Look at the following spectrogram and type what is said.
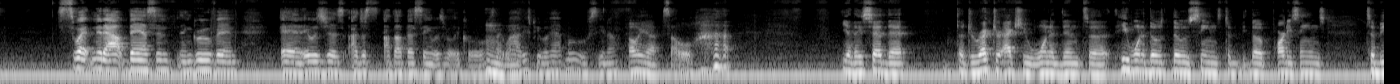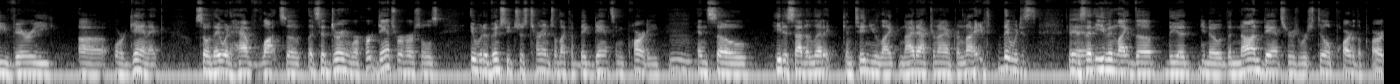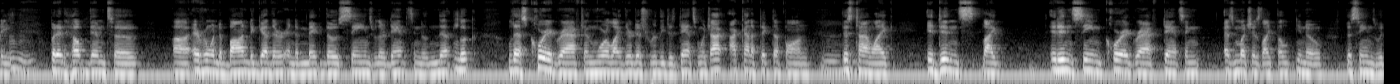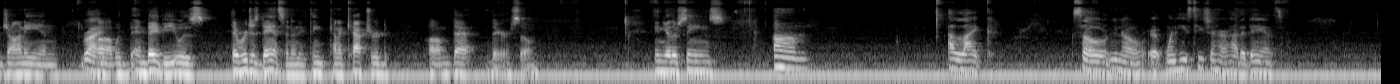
sweating it out dancing and grooving and it was just i just i thought that scene was really cool it's like Mhm. wow these people have moves you know Oh yeah. so Yeah, they said that the director actually wanted them to. He wanted those those scenes to be, the party scenes to be very uh, organic. So they would have lots of. Like I said during rehe- dance rehearsals, it would eventually just turn into like a big dancing party, Mm. and so he decided to let it continue like night after night after night. they would just. They Yeah. said even like the the uh, you know the non dancers were still part of the party, Mhm. but it helped them to uh, everyone to bond together and to make those scenes where they're dancing to look less choreographed and more like they're just really just dancing, which I, I kind of picked up on this time. Like it didn't like it didn't seem choreographed dancing as much as like the you know the scenes with Johnny and Right. uh, with and Baby. It was they were just dancing and I think kind of captured um, that there. So any other scenes? Um, I like. So you know when he's teaching her how to dance,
